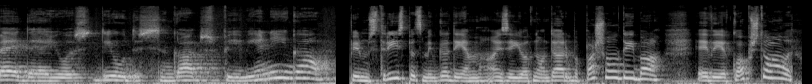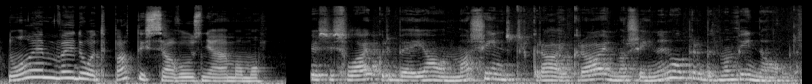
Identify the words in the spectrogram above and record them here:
pēdējos 20 gadus bija vienīgā. Pirms 13 gadiem, aizejot no darba pašvaldībā, Evija Kopštāle nolēma veidot pati savu uzņēmumu. Es visu laiku gribēju jaunu mašīnu, tur krāju, krāju, mašīnu nenopirku, bet man bija nauda.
